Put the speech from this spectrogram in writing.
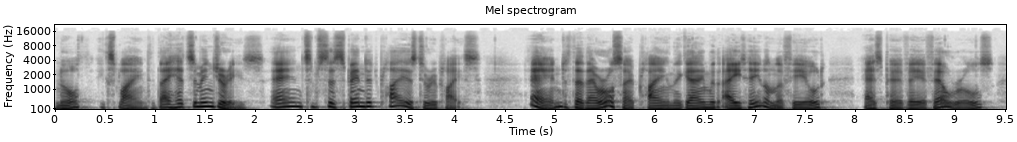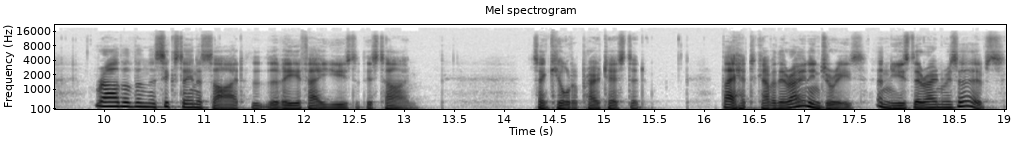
North explained that they had some injuries and some suspended players to replace, and that they were also playing the game with 18 on the field, as per VFL rules, rather than the 16 aside that the VFA used at this time. St Kilda protested. They had to cover their own injuries and use their own reserves.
